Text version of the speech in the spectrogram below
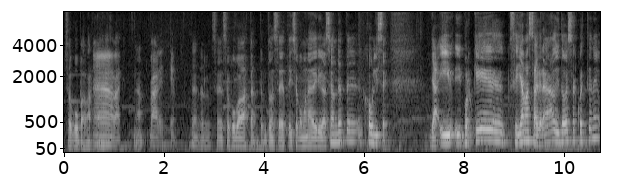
se ocupa bastante. Ah, vale. ¿no? Vale, entiendo. Se, se ocupa bastante. Entonces este hizo como una derivación de este Holy C. Ya, y, y por qué se llama sagrado y todas esas cuestiones?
